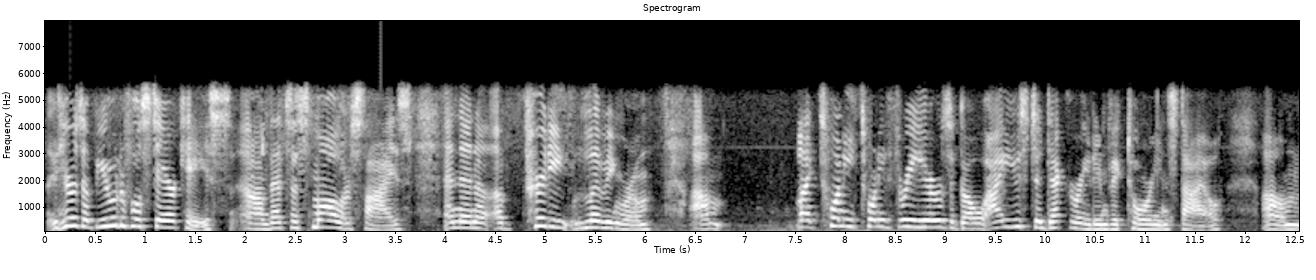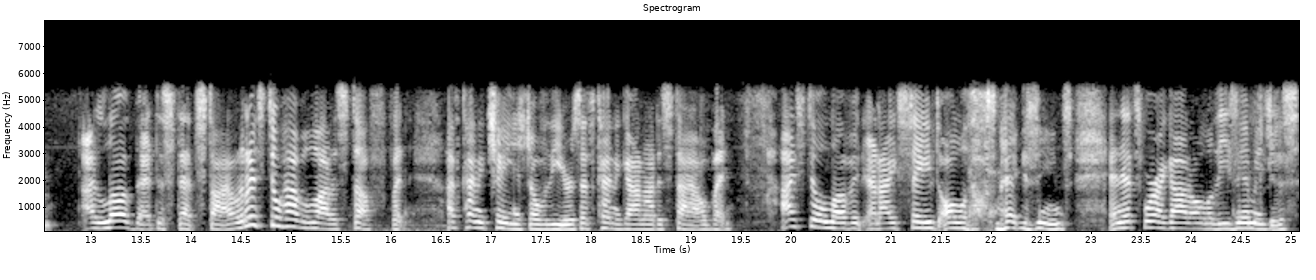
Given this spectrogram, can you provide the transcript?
here's a beautiful staircase. Um, that's a smaller size, and then a, a pretty living room. Um, like 20, 23 years ago, I used to decorate in Victorian style. Um, I love that this, that style, and I still have a lot of stuff, but I've kind of changed over the years. That's kind of gone out of style, but I still love it, and I saved all of those magazines, and that's where I got all of these images.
